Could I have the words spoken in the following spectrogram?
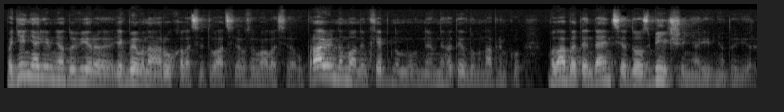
падіння рівня довіри. Якби вона рухалася, ситуація розвивалася у правильному, а не в хибному, не в негативному напрямку, була би тенденція до збільшення рівня довіри.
